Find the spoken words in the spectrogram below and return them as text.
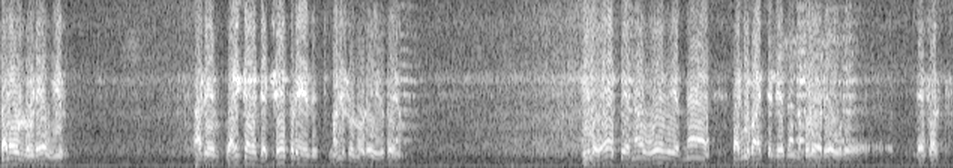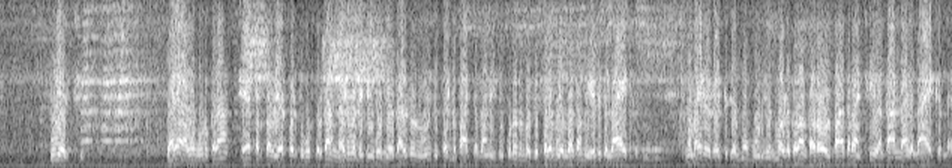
கடவுளுடைய உயிர். அது வரைக்க வேண்டிய கஷேத்திரம் எது? மனுஷனோட இதயம் இதுல உழைப்பு என்ன ஓய்வு என்ன தண்ணி பாய்ச்சல் என்ன? நம்மளோட ஒரு எஃபர்ட் முயற்சி. வேற அவன் கொடுக்குறான் சேத்திரத்தை ஏற்படுத்தி கொடுத்துருக்கான் நடுவில் நீ கொஞ்சம் நடுவில் உழுது தண்ணு பார்க்கலாம் இது கூட நமக்கு திறமை இல்லை நம்ம எதுக்கு லாயக்கு? இந்த மாதிரி ரெண்டு ஜென்மம் மூணு ஜென்மம் எடுக்கலாம் கடவுள் பார்க்கறான் சீவன் இவன் காலில் லாயக்கு இல்லை.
